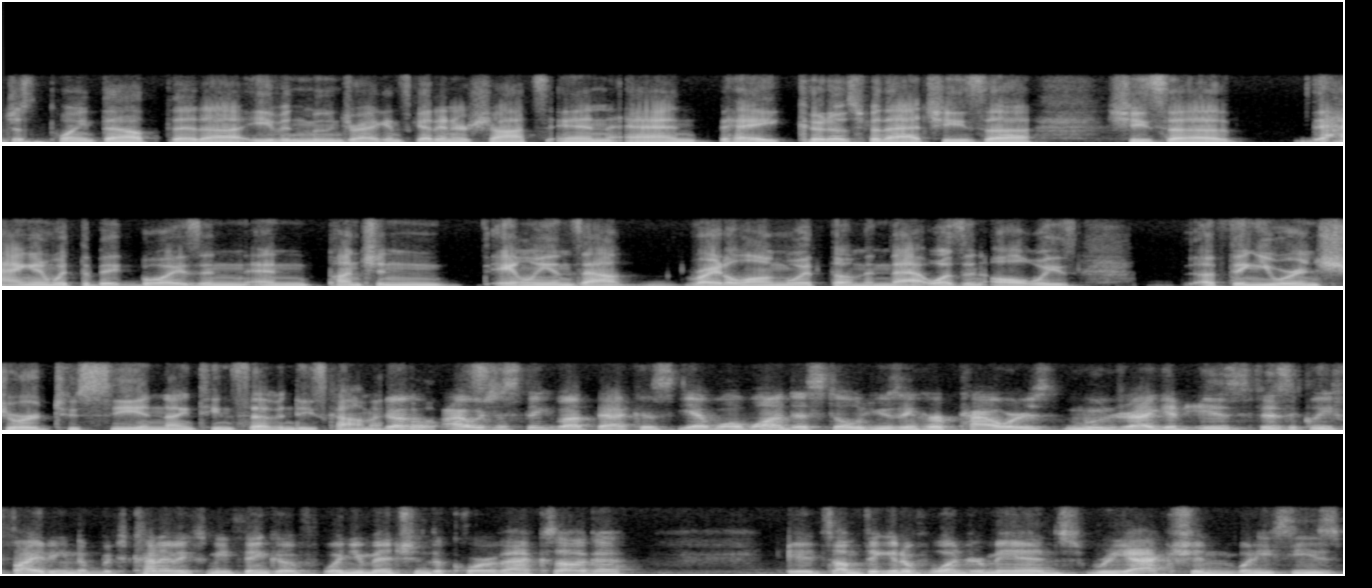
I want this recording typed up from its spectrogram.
just point out that uh, even Moondragon's getting her shots in, and hey, kudos for that. She's uh she's uh hanging with the big boys and and punching aliens out right along with them, and that wasn't always a thing you were insured to see in 1970s comics. No, books. I was just thinking about that because yeah, while Wanda's still using her powers, Moondragon is physically fighting them, which kind of makes me think of when you mentioned the Korvac saga. It's I'm thinking of Wonder Man's reaction when he sees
